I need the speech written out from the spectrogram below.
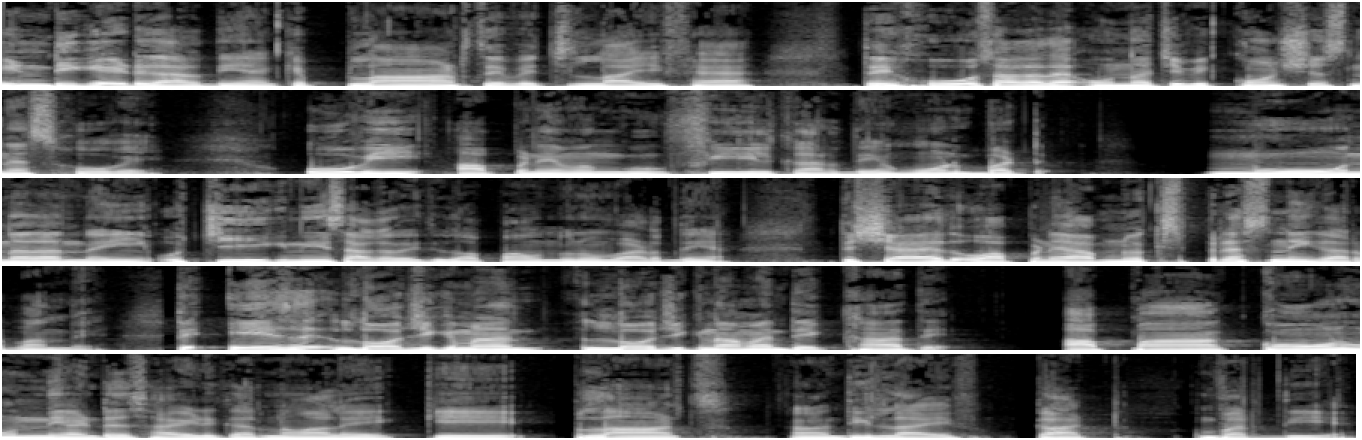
ਇੰਡੀਕੇਟ ਕਰਦੀਆਂ ਕਿ ਪਲਾਂਟਸ ਦੇ ਵਿੱਚ ਲਾਈਫ ਹੈ ਤੇ ਹੋ ਸਕਦਾ ਉਹਨਾਂ 'ਚ ਵੀ ਕੌਨਸ਼ੀਅਸਨੈਸ ਹੋਵੇ। ਉਹ ਵੀ ਆਪਣੇ ਵਾਂਗੂ ਫੀਲ ਕਰਦੇ ਹੋਣ ਬਟ ਮੂੰਹ ਉਹਨਾਂ ਦਾ ਨਹੀਂ, ਉਹ ਚੀਕ ਨਹੀਂ ਸਕਦੇ ਜਦੋਂ ਆਪਾਂ ਉਹਨਾਂ ਨੂੰ ਵੜਦੇ ਆ ਤੇ ਸ਼ਾਇਦ ਉਹ ਆਪਣੇ ਆਪ ਨੂੰ ਐਕਸਪ੍ਰੈਸ ਨਹੀਂ ਕਰ ਪਾਉਂਦੇ। ਤੇ ਇਸ ਲੌਜੀਕ ਮੈਂ ਲੌਜੀਕ ਨਾਲ ਮੈਂ ਦੇਖਾਂ ਤੇ ਆਪਾਂ ਕੌਣ ਹੁੰਦੇ ਆ ਡਿਸਾਈਡ ਕਰਨ ਵਾਲੇ ਕਿ ਪਲਾਂਟਸ ਦੀ ਲਾਈਫ ਘੱਟ ਵਰਦੀ ਹੈ।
